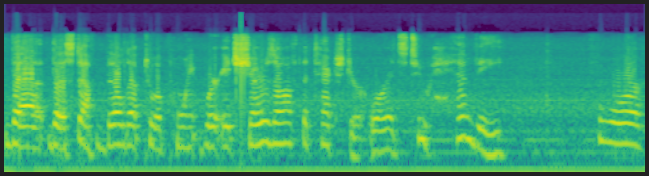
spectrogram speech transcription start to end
the the stuff build up to a point where it shows off the texture or it's too heavy for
